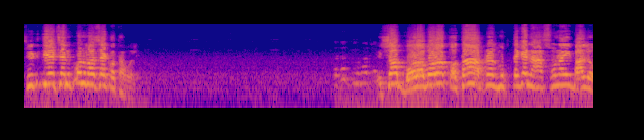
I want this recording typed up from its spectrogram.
সিট দিয়েছেন কোন ভাষায় কথা বলে? এসব বড় বড় কথা আপনার মুখ থেকে না শোনাই ভালো।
